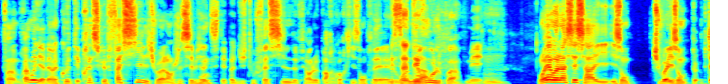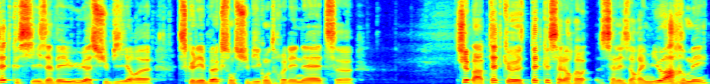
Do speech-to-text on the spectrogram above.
enfin, vraiment, il y avait un côté presque facile, tu vois. Alors, je sais bien que c'était pas du tout facile de faire le parcours qu'ils ont fait. Mais ça déroule, quoi. Mais mmh. ouais, voilà, c'est ça. ils, ont tu vois, ils ont peut-être que s'ils avaient eu à subir ce que les Bucks ont subi contre les Nets, euh, je sais pas, peut-être que peut-être que ça leur ça les aurait mieux armés,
